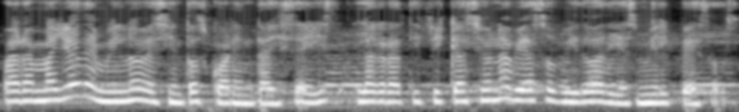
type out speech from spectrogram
Para mayo de 1946, la gratificación había subido a 10 mil pesos.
